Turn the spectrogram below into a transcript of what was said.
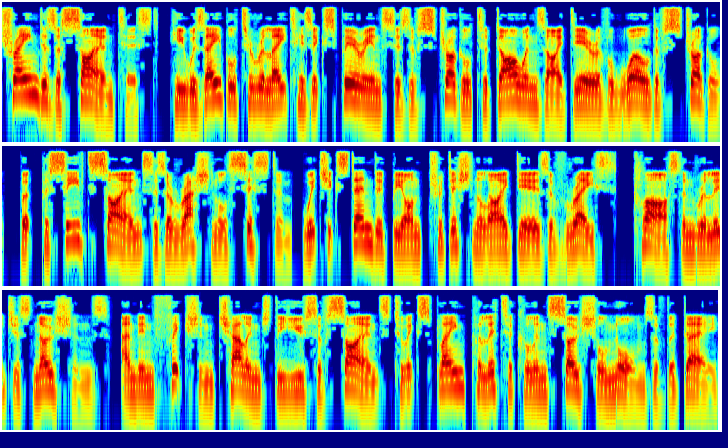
Trained as a scientist, he was able to relate his experiences of struggle to Darwin's idea of a world of struggle, but perceived science as a rational system, which extended beyond traditional ideas of race, class and religious notions, and in fiction challenged the use of science to explain political and social norms of the day.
